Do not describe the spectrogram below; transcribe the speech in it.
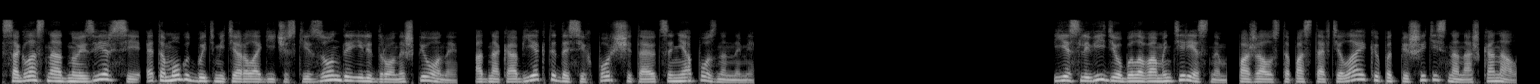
Согласно одной из версий, это могут быть метеорологические зонды или дроны-шпионы, однако объекты до сих пор считаются неопознанными. Если видео было вам интересным, пожалуйста поставьте лайк и подпишитесь на наш канал.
